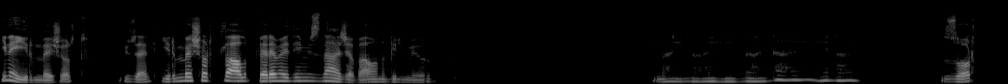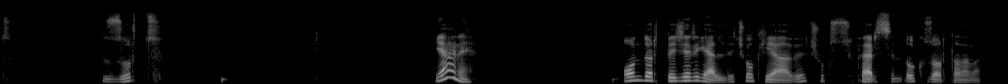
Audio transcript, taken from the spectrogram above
Yine 25 ort. Güzel. 25 ortla alıp veremediğimiz ne acaba onu bilmiyorum. Nay nay nay nay nay. Zort. Zurt. Yani 14 beceri geldi. Çok iyi abi. Çok süpersin. 9 ortalama.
